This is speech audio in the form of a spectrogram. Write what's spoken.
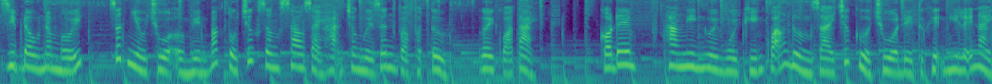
dịp đầu năm mới, rất nhiều chùa ở miền Bắc tổ chức dâng sao giải hạn cho người dân và Phật tử, gây quá tải. Có đêm, hàng nghìn người ngồi kín quãng đường dài trước cửa chùa để thực hiện nghi lễ này.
